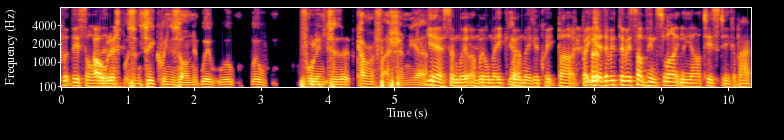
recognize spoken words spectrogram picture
put this on Oh, and let's put some sequins on. We'll we'll, we'll fall into the current fashion. Yeah, Yes, and we'll and we'll make we'll make a quick buck. But But yeah, there is there is something slightly artistic about,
